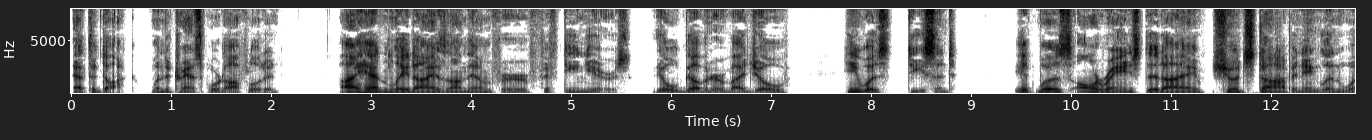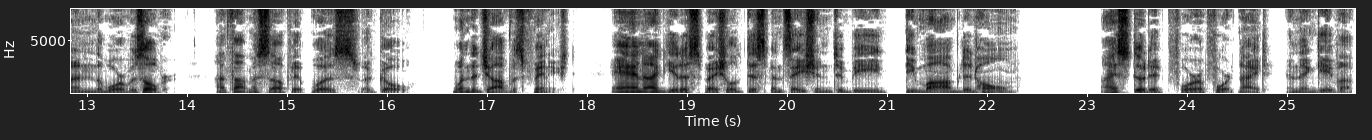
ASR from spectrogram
at the dock when the transport offloaded. I hadn't laid eyes on them for fifteen years. The old governor, by Jove! He was decent. It was all arranged that I should stop in England when the war was over. I thought myself it was a go, when the job was finished, and I'd get a special dispensation to be demobbed at home. I stood it for a fortnight and then gave up.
